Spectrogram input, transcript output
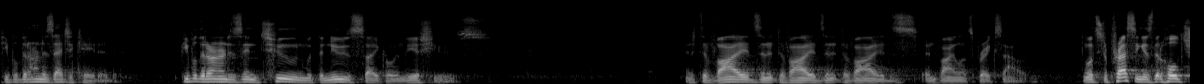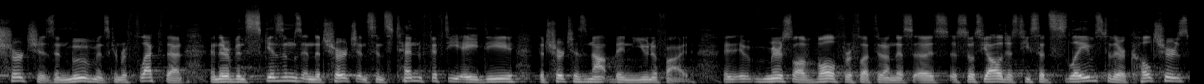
people that aren't as educated, people that aren't as in tune with the news cycle and the issues. And it divides and it divides and it divides, and violence breaks out. What's depressing is that whole churches and movements can reflect that. And there have been schisms in the church, and since 1050 AD, the church has not been unified. Miroslav Volf reflected on this, a, sociologist. He said, Slaves to their cultures,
